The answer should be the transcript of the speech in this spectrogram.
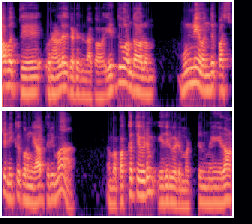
ஆபத்து ஒரு நல்லது கெட்டது இருந்தாக்கா எது வந்தாலும் முன்னே வந்து ஃபஸ்ட்டு நிற்கக்கிறவங்க யார் தெரியுமா? நம்ம பக்கத்து வீடும் எதிர் வீடு மட்டுமே தான்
